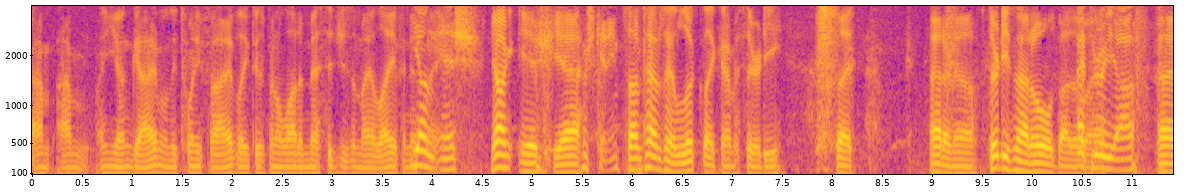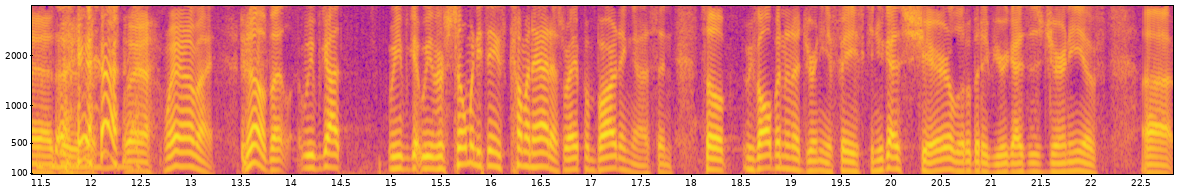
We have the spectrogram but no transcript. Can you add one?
I'm, I'm a young guy. I'm only 25. Like, there's been a lot of messages in my life, and Young-ish. young-ish, yeah. I'm just kidding. Sometimes I look like I'm 30, but I don't know. 30's not old, by the I way. I threw you off. Uh, yeah, where, where am I? No, but we've got we've got we, there's so many things coming at us, right, bombarding us, and so we've all been on a journey of faith. Can you guys share a little bit of your guys' journey of uh,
